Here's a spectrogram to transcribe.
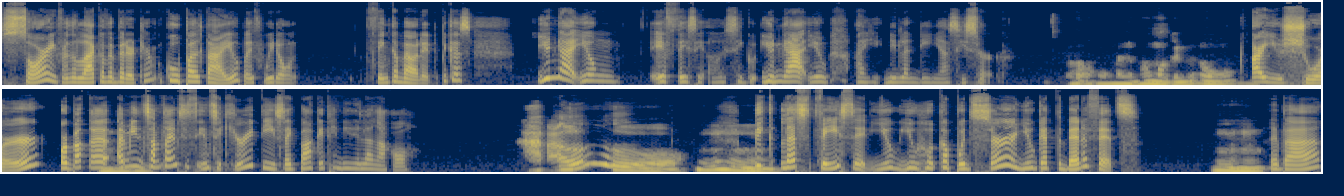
sorry for the lack of a better term. Kupal tayo but if we don't think about it because yun nga yung if they say oh sigo yun nga yung ay nilandi niya si sir. Oo, oh, malamang mga ganun. Oh. Are you sure? Or baka, I mean, Mm. sometimes it's insecurities. Like, bakit hindi nilang ako? Oh. Mm. Bec- let's face it, you you hook up with Sir, you get the benefits. Mhm. Diba?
